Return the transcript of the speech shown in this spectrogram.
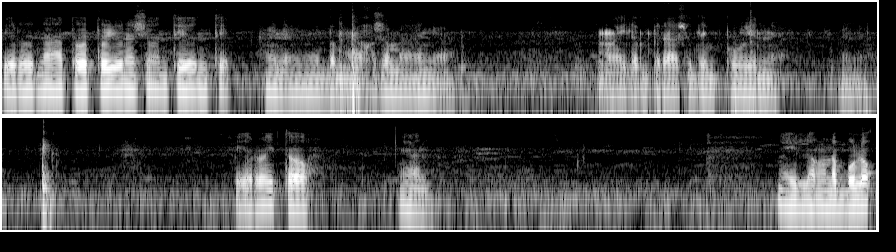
Pero natutuyo na siya unti-unti. Ayun yung iba mga kasamahan niya. Mga ilang piraso din po yan eh. Ayun. Pero ito, yan. Ngayon lang nabulok.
